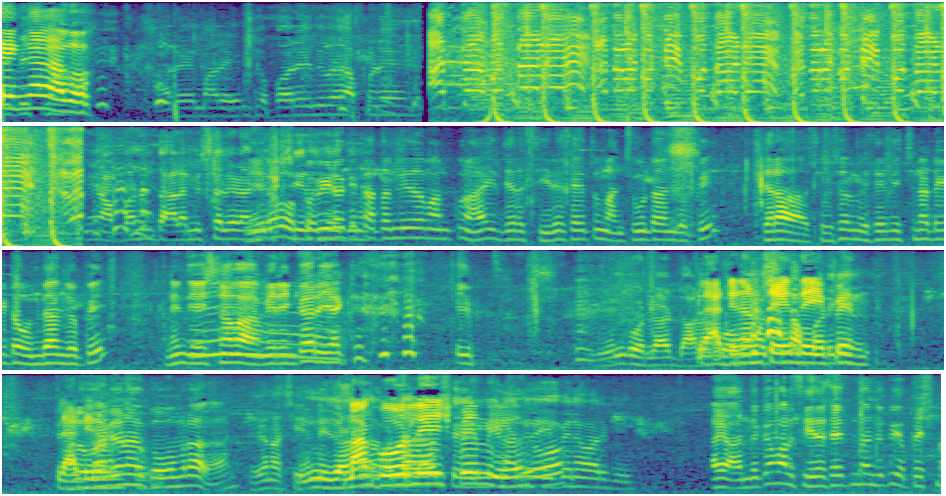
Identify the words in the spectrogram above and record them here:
ఏం కాదు అరే మరి ఏం భయ్ అప్పుడే? నేను అప్పటి నుంచి నేను ఒక వీడియోకి. కథం చేద్దాం అనుకున్నా ఇది జర సీరియస్ అయితే మంచిగా ఉంటుంది అని చెప్పి జర సోషల్ మెసేజ్ ఇచ్చినట్టు ఇట్లా ఉంది అని చెప్పి నేను చేసినామా మీరు ఇంకా రియాక్ట్ నేను ప్లాటినం అయిపోయింది. ప్లాటినం కోపం రాదా? ఇక నా గోర్లు వేసిపోయింది అందుకే మన సీరియస్ అవుతుంది అని చెప్పి చెప్పేసిన.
